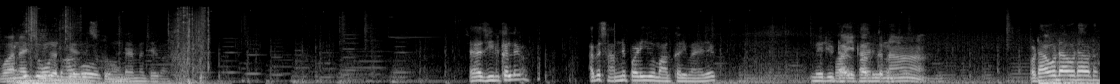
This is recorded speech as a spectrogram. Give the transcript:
वन एच कर दिया इसको डैमेज देगा शायद हील कर लेगा। अबे सामने पड़ी जो मार्क करी मैंने देख। मेरी भाई टायर फक ना उठा उठा उठा उठा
